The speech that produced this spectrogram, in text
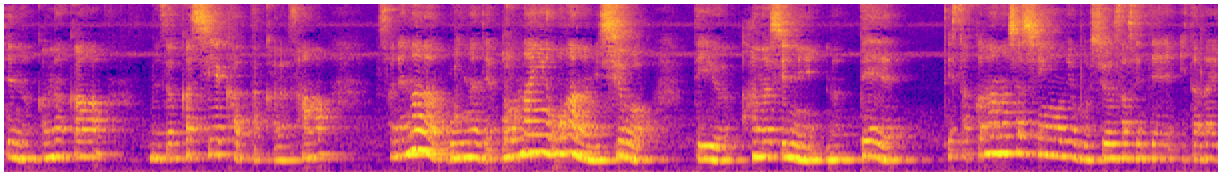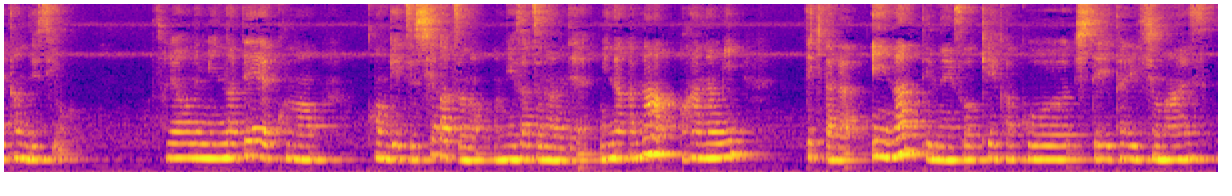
てなかなか難しかったからさそれならみんなでオンラインお花見しようっていう話になってで桜の写真をね募集させていただいたんですよ。それをねみんなでこの今月4月の飲み雑談で見ながらお花見できたらいいなっていうねそう計画をしていたりします。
